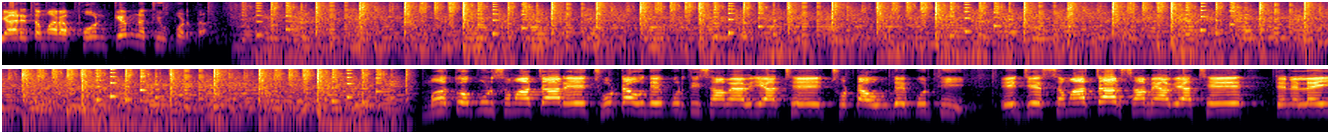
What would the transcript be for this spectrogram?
ત્યારે તમારા ફોન કેમ નથી ઉપડતા? મહત્વપૂર્ણ સમાચાર એ છોટા ઉદયપુરથી સામે આવી રહ્યા છે. છોટા ઉદયપુરથી એ જે સમાચાર સામે આવ્યા છે તેને લઈ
